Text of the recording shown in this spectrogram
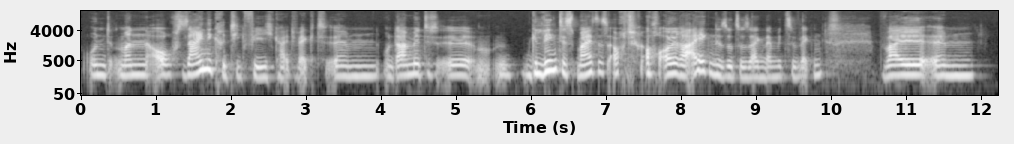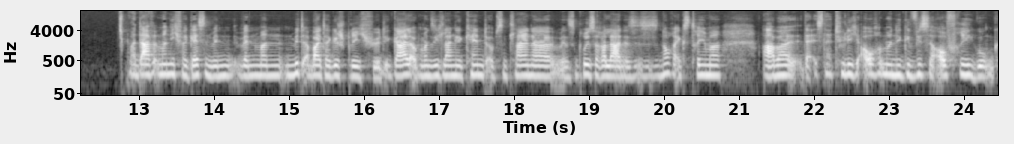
und man auch seine Kritikfähigkeit weckt. Ähm, und damit äh, gelingt es meistens auch, auch eure eigene sozusagen damit zu wecken, weil ähm, man darf immer nicht vergessen, wenn, wenn man ein Mitarbeitergespräch führt, egal ob man sich lange kennt, ob es ein kleiner, wenn es ein größerer Laden ist, ist es noch extremer. Aber da ist natürlich auch immer eine gewisse Aufregung,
